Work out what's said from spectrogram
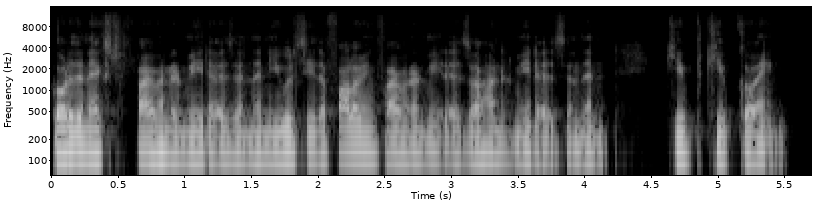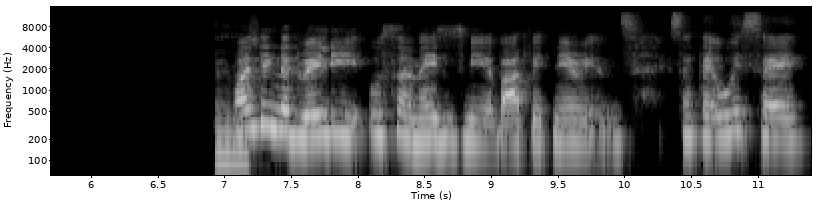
go to the next 500 meters, and then you will see the following 500 meters or 100 meters, and then keep keep going. Anyways. One thing that really also amazes me about veterinarians is that they always say,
